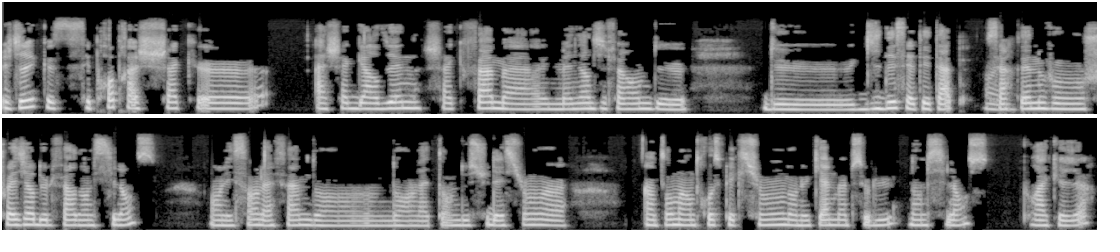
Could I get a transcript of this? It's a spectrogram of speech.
je dirais que c'est propre à chaque à chaque gardienne, chaque femme a une manière différente de de guider cette étape. Certaines vont choisir de le faire dans le silence, en laissant la femme dans, dans l'attente de sudation, euh, un temps d'introspection, dans le calme absolu, dans le silence, pour accueillir.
